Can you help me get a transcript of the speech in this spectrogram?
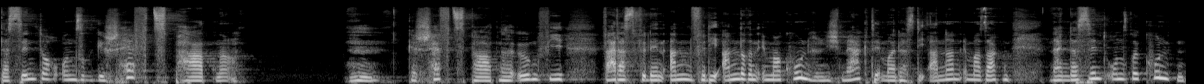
das sind doch unsere Geschäftspartner. Hm, Geschäftspartner. Irgendwie war das für den anderen, für die anderen immer komisch. Und ich merkte immer, dass die anderen immer sagten, nein, das sind unsere Kunden.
